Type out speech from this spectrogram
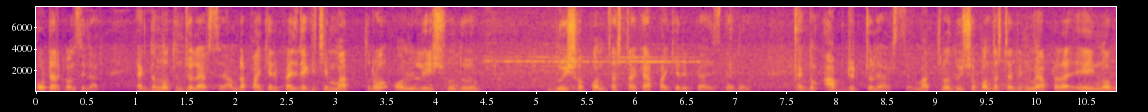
কোটার কনসিলার একদম নতুন চলে আসছে। আমরা পাইকারি প্রাইস রেখেছি মাত্র অনলি শুধু দুইশো পঞ্চাশ টাকা পাইকারি প্রাইস দেখুন। একদম আপডেট চলে আসছে। মাত্র দুইশো পঞ্চাশ টাকার বিনিময়ে আপনারা এই নব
